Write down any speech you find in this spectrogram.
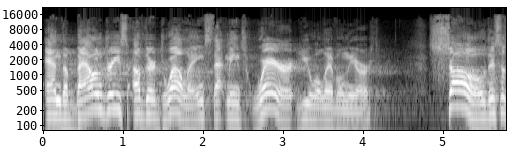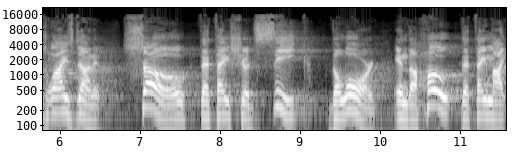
and the boundaries of their dwellings, that means where you will live on the earth. So, this is why he's done it, so that they should seek the Lord in the hope that they might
